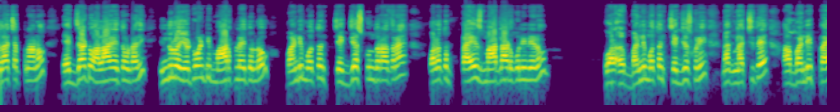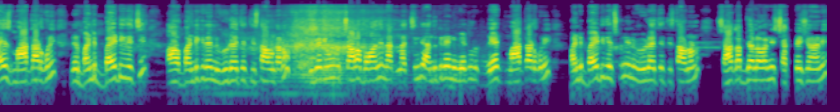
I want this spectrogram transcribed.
ఎలా చెప్తున్నానో ఎగ్జాక్ట్ అలాగైతే ఉంటుంది. ఇందులో ఎటువంటి మార్పులు అయితే ఉండవు. బండి మొత్తం చెక్ చేసుకున్న తర్వాతనే వాళ్ళతో ప్రైస్ మాట్లాడుకుని నేను బండి మొత్తం చెక్ చేసుకుని నాకు నచ్చితే ఆ బండి ప్రైస్ మాట్లాడుకుని నేను బండి బయటికి తెచ్చి ఆ బండికి నేను వీడియో అయితే తీస్తా ఉంటాను. ఈ వెహికల్ చాలా బాగుంది నాకు నచ్చింది. అందుకే నేను వెహికల్ రేట్ మాట్లాడుకుని బండి బయటికి తెచ్చుకుని నేను వీడియో అయితే తీస్తా ఉన్నాను. షాక్ అబ్జర్వ్ అని షక్పేషన్ అని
